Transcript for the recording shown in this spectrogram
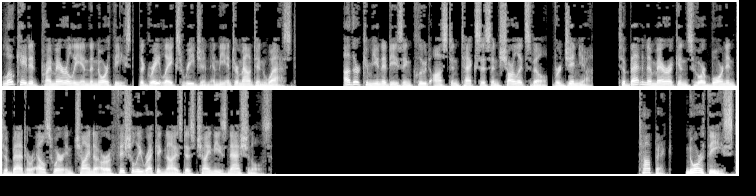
located primarily in the Northeast, the Great Lakes region and the Intermountain West. Other communities include Austin, Texas and Charlottesville, Virginia. Tibetan Americans who are born in Tibet or elsewhere in China are officially recognized as Chinese nationals. Northeast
